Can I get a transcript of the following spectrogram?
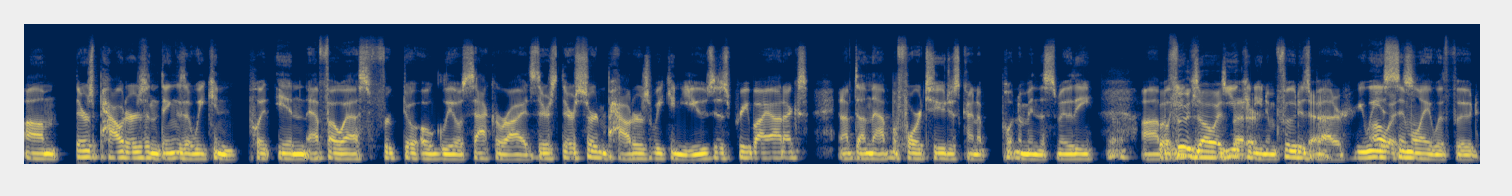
Um, there's powders and things that we can put in FOS, fructooligosaccharides. There's there's certain powders we can use as prebiotics, and I've done that before too. Just kind of putting them in the smoothie. Yeah. Uh, But you food's can, always you better. can eat them. Food is Yeah. better. We Always. assimilate with food,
